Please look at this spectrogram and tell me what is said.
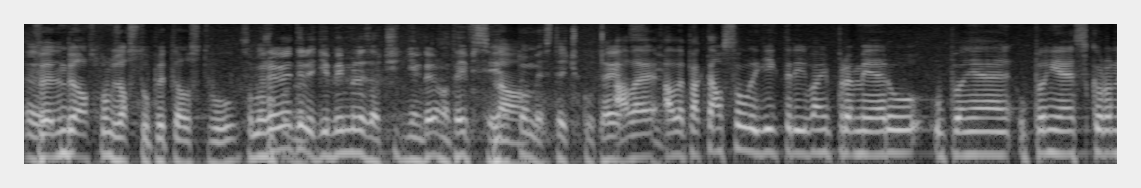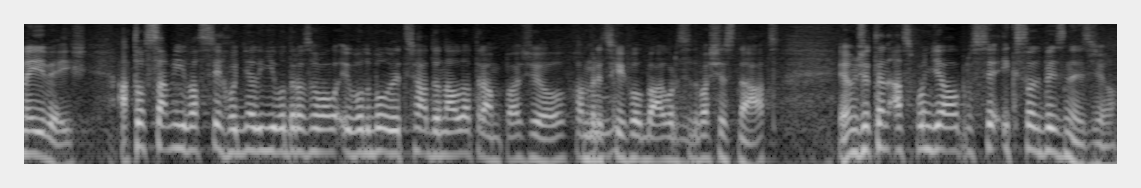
tak. Ferry byl aspoň v zastupitelstvu. Samozřejmě ty lidi by měli začít někde na té vsi, No. na tom městečku, to je Ale, jasný. ale pak tam jsou lidi, kteří mají premiéru úplně, úplně skoro nejvejš. A to samý vlastně hodně lidí odrazovalo i od volby třeba Donalda Trumpa, že jo, v amerických volbách v roce 2016. Jenomže ten aspoň dělal prostě x let business, že jo.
